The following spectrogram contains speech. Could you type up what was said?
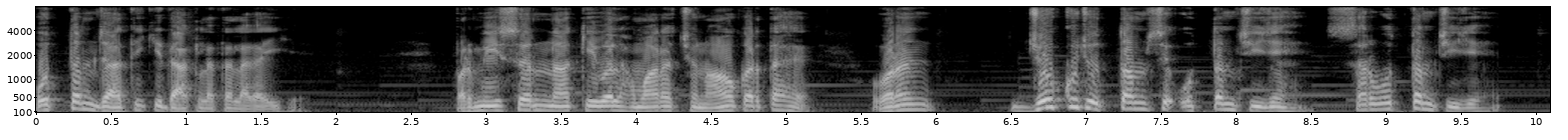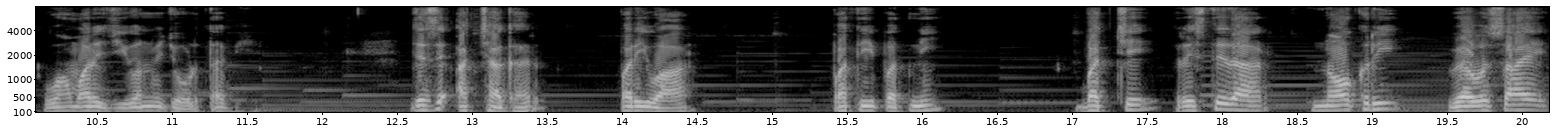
उत्तम जाति की दाखलता लगाई है। परमेश्वर न केवल हमारा चुनाव करता है, वरन जो कुछ उत्तम से उत्तम चीज़ें हैं, सर्वोत्तम चीज़ें हैं, वो हमारे जीवन में जोड़ता भी है। जैसे अच्छा घर परिवार, पति, पत्नी, बच्चे, रिश्तेदार, नौकरी, व्यवसाय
